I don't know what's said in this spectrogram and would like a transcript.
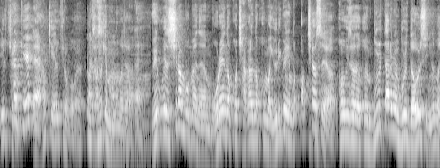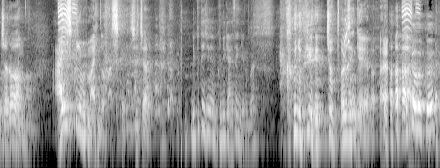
1kg. 한 끼에? 네, 한 끼에 1kg 먹어요. 다섯 개 먹는 거죠. 아. 예. 외국에서 실험 보면은 모래 넣고 자갈 넣고 막 유리병에 막 꽉 채웠어요. 거기서 그 물 따르면 물 넣을 수 있는 것처럼 아이스크림을 많이 넣었어요. 진짜로. 리프팅 시간 근육이 안 생기는 거야? 근육이 좀 덜 생겨요. 예. 부끄부끄.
